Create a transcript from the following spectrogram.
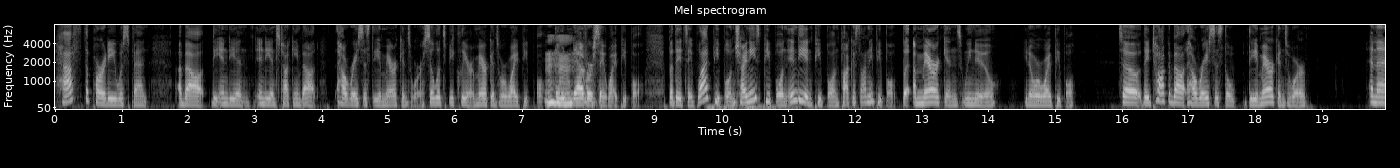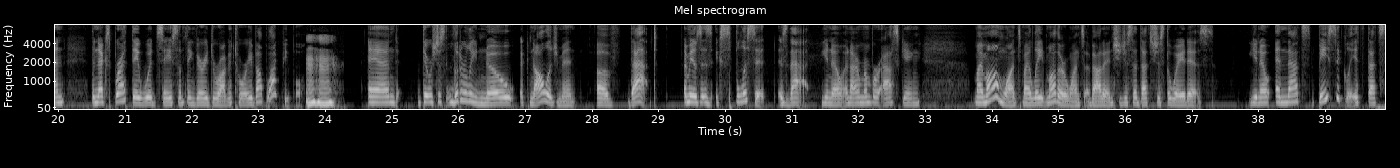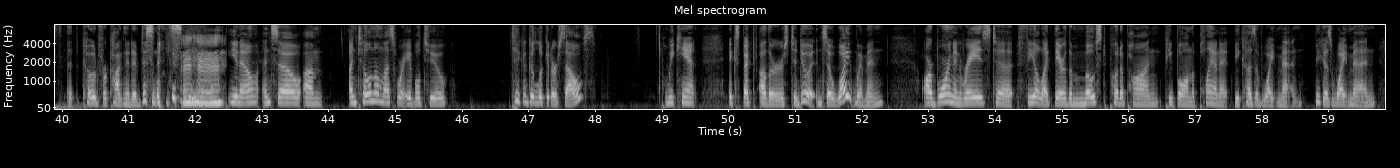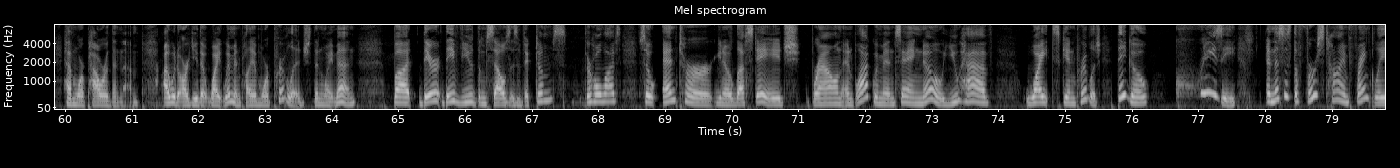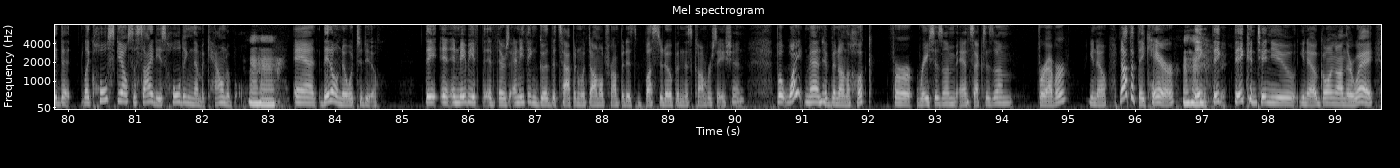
Half the party was spent about the Indian Indians talking about how racist the Americans were. So let's be clear, Americans were white people. They would never say white people. But they'd say black people and Chinese people and Indian people and Pakistani people. But Americans we knew, you know, were white people. So they talk about how racist the the Americans were. And then the next breath they would say something very derogatory about black people. Mm-hmm. And there was just literally no acknowledgement of that. I mean, it was as explicit as that, you know. And I remember asking my mom once, my late mother once, about it, and she just said, "That's just the way it is," you know. And that's basically it's that's code for cognitive dissonance, you know. And so, um, until and unless we're able to take a good look at ourselves, we can't expect others to do it. And so, white women are born and raised to feel like they're the most put upon people on the planet because of white men, because white men have more power than them. I would argue that white women probably have more privilege than white men, but they're they viewed themselves as victims their whole lives. So enter, you know, left stage brown and black women saying, "No, you have white skin privilege." They go crazy. And this is the first time, frankly, that like whole scale society is holding them accountable, mm-hmm. and they don't know what to do. They and, and maybe if, if there's anything good that's happened with Donald Trump, it has busted open this conversation. But white men have been on the hook for racism and sexism forever. You know, not that they care. Mm-hmm. They they they continue, you know, going on their way.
